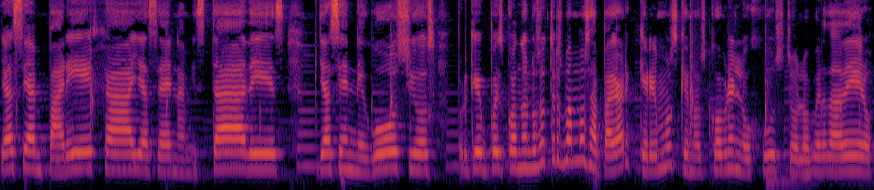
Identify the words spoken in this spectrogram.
ya sea en pareja, ya sea en amistades, ya sea en negocios, porque pues cuando nosotros vamos a pagar queremos que nos cobren lo justo, lo verdadero.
